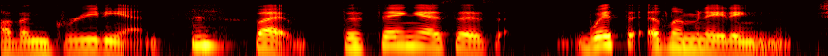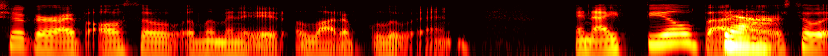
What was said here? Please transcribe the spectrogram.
of ingredients. Mm. But the thing is, is with eliminating sugar, I've also eliminated a lot of gluten and I feel better. Yeah. So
